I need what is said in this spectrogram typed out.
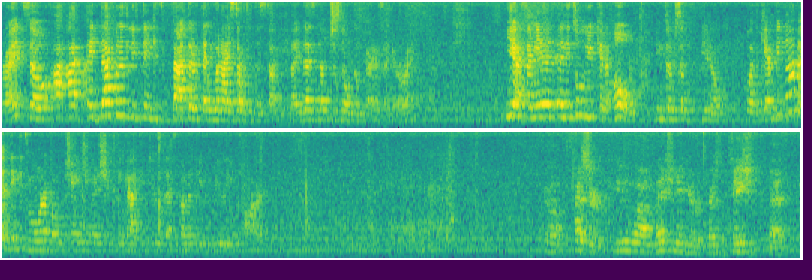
right? So I, I, definitely think it's better than when I started the study. Like that's not just no comparison, you're right. Yes, I mean, and, and it's all you can hope in terms of, you know, what can be done. I think it's more about changing and shifting attitudes that's gonna be really hard. Uh, Professor, you uh, mentioned in your presentation that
